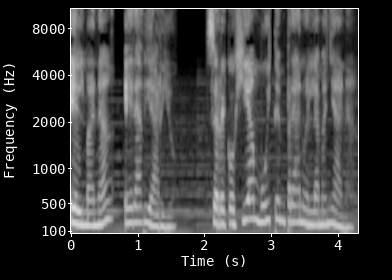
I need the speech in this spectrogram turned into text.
El maná era diario. Se recogía muy temprano en la mañana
